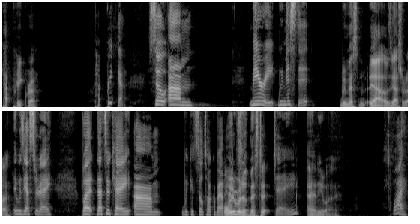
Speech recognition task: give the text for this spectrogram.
Paprika. paprika. So um Mary, we missed it. We missed. Yeah, it was yesterday. It was yesterday, but that's okay. Um, we could still talk about. Well, we would have missed it today. anyway Why?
